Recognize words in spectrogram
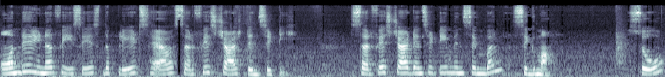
On their inner faces the plates have surface charge density. Surface charge density means symbol sigma. So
